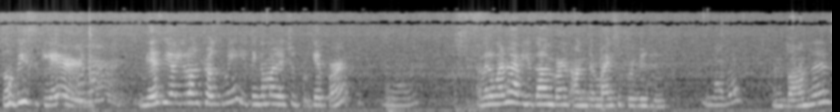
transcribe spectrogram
Don't be scared. Yes, yo, you don't trust me? You think I'm gonna let you get burnt? No. I mean, when have you gotten burnt under my supervision? Never. Entonces,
